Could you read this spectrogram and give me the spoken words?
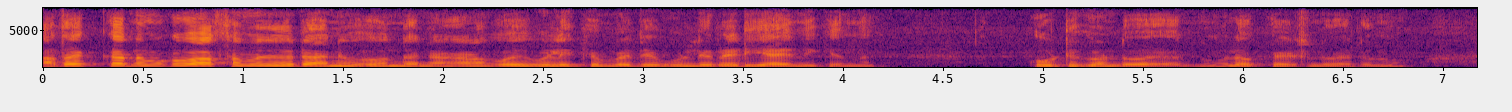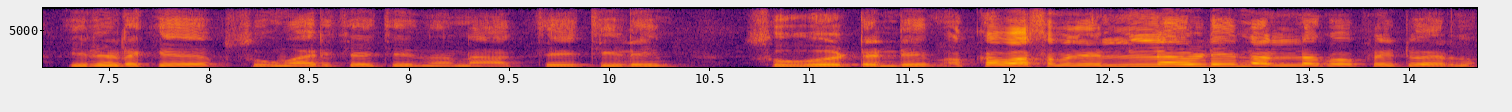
അതൊക്കെ നമുക്ക് വാസ്തവം ഒരു അനുഭവം തന്നെ. കാരണം പോയി വിളിക്കുമ്പോഴത്തേക്ക് പുള്ളി റെഡിയായി നിൽക്കുന്നു. കൂട്ടിക്കൊണ്ട് വരുന്നു ലൊക്കേഷനിൽ വരുന്നു. ഇതിനിടയ്ക്ക് സുകുമാരി ചേച്ചി എന്ന് പറഞ്ഞാൽ ആ ചേച്ചിയുടെയും സുഖേട്ടന്റെയും ഒക്കെ വാസമ എല്ലാവരുടെയും നല്ല കോപ്പറേറ്റീവ് ആയിരുന്നു.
